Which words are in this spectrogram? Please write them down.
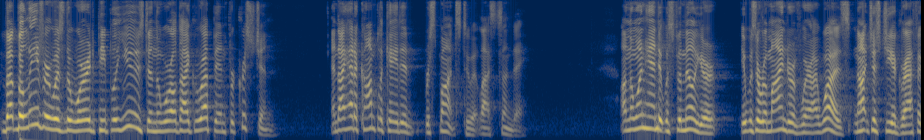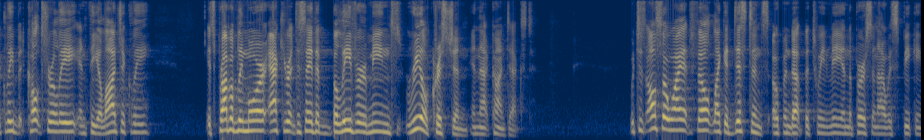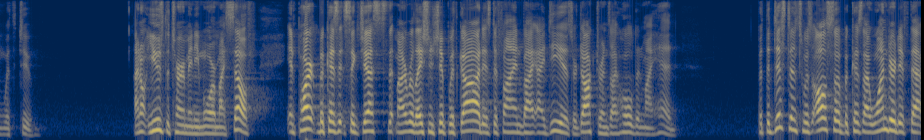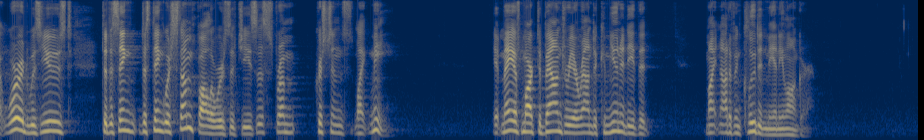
but believer was the word people used in the world I grew up in for Christian. And I had a complicated response to it last Sunday. On the one hand, it was familiar. It was a reminder of where I was, not just geographically, but culturally and theologically. It's probably more accurate to say that believer means real Christian in that context which is also why it felt like a distance opened up between me and the person I was speaking with, too. I don't use the term anymore myself, in part because it suggests that my relationship with God is defined by ideas or doctrines I hold in my head. But the distance was also because I wondered if that word was used to distinguish some followers of Jesus from Christians like me. It may have marked a boundary around a community that might not have included me any longer.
